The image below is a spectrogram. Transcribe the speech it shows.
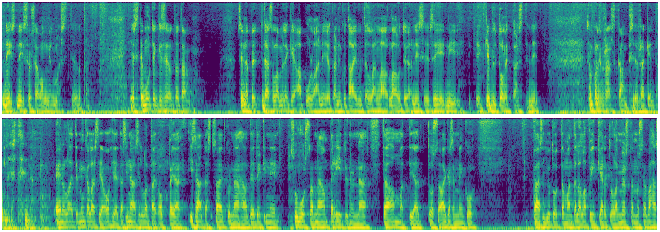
niissä, niissä on se ongelma sitten. Tota. Ja sitten muutenkin se on tota, siinä pitäisi olla melkein apulainen, joka niin kuin taivutellaan la, lautoja, niin se, se ei niin kevyt olekaan sitten, niin se on paljon raskaampi se rakentaminen siinä. Eino Laiti, minkälaisia ohjeita sinä silloin tai oppeja isältä sait, kun nämä on tietenkin niin suvussa, nämä on peritynyt nämä, tämä ammatti ja tuossa aikaisemmin kun pääsin jututtamaan tällä Lapin kertuilla myös tämmöisessä vähän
